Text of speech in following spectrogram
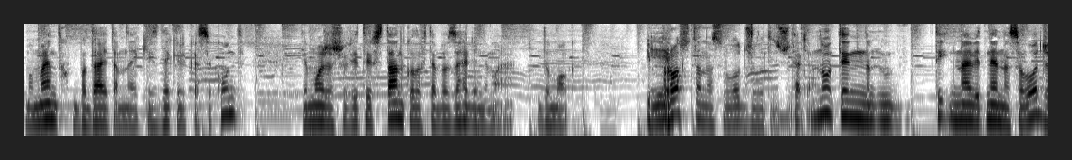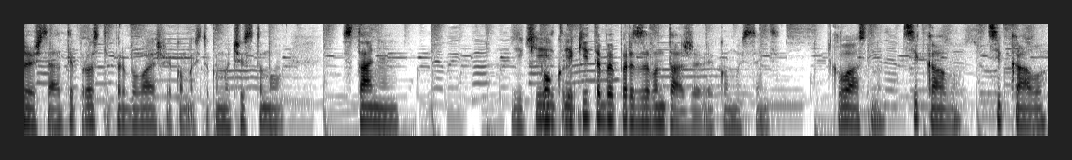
момент, бодай там на якісь декілька секунд, ти можеш увійти в стан, коли в тебе взагалі немає думок. І, і- просто насолоджуватись життям. Так, ну ти, ти навіть не насолоджуєшся, а ти просто перебуваєш в якомусь такому чистому стані, який, який тебе перезавантажує в якомусь сенсі. Класно, цікаво, цікаво.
